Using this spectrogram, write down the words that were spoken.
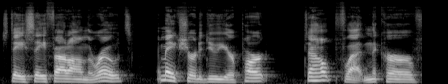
stay safe out on the roads, and make sure to do your part to help flatten the curve.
